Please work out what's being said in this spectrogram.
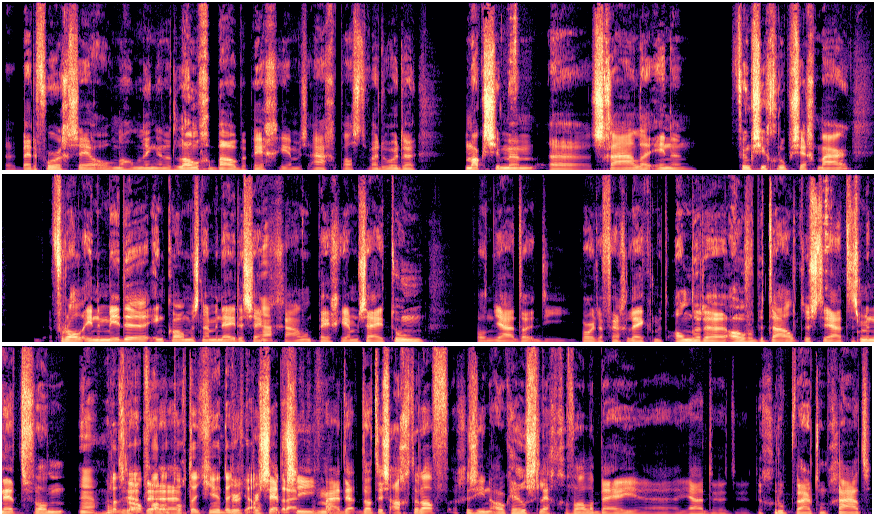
eh, bij de vorige CAO-onderhandelingen het loongebouw bij PGM is aangepast, waardoor de maximum eh, schalen in een functiegroep, zeg maar, vooral in de middeninkomens naar beneden zijn Ja. gegaan. Want PGM zei toen van ja, die worden vergeleken met anderen overbetaald. Dus ja, het is me net van Ja, maar dat is wel opvallend, toch? Dat je, dat je perceptie. bedrijf- Maar dat, dat is achteraf gezien ook heel slecht gevallen bij eh, ja, de, de, de groep waar het om gaat.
